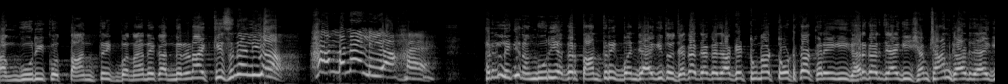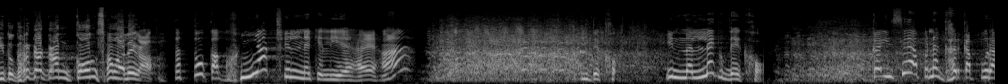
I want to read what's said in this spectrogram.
अंगूरी को तांत्रिक बनाने का निर्णय किसने लिया? हमने लिया है। अरे लेकिन अंगूरी अगर तांत्रिक बन जाएगी तो जगह जगह जाके टूना टोटका करेगी घर घर जाएगी शमशान घाट जाएगी तो घर का काम कौन संभालेगा? तो तू का घुइया छीलने के लिए है हाँ? ये देखो ये नल्ले को देखो कैसे अपना घर का पूरा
